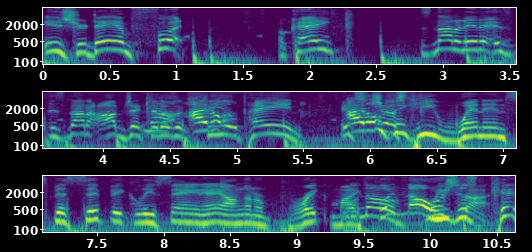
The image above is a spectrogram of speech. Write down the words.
is your damn foot. Okay? It's not an it's, it's not an object that doesn't I feel pain. It's I don't just think he went in specifically saying, "Hey, I'm going to break my Well, no, foot." No, he just ki-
